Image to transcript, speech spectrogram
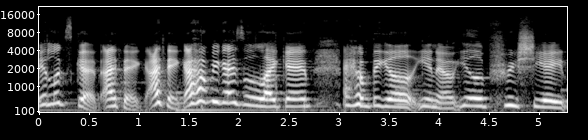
it looks good. I think. I think. I hope you guys will like it. I hope that you'll, you know, you'll appreciate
